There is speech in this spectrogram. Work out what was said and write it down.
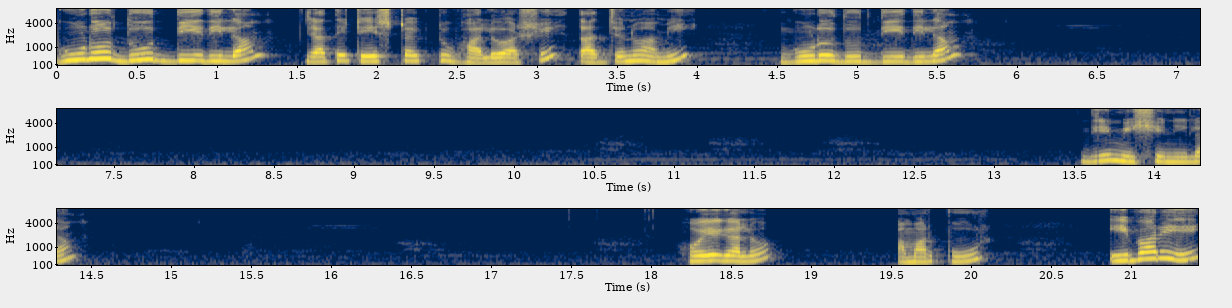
গুঁড়ো দুধ দিয়ে দিলাম যাতে টেস্টটা একটু ভালো আসে। তার জন্য আমি গুঁড়ো দুধ দিয়ে দিলাম। দিয়ে মিশিয়ে নিলাম। হয়ে গেল আমার পুর। এবারে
